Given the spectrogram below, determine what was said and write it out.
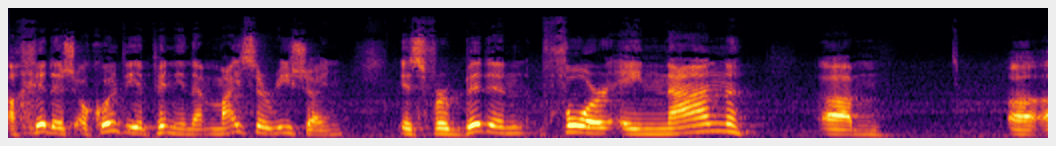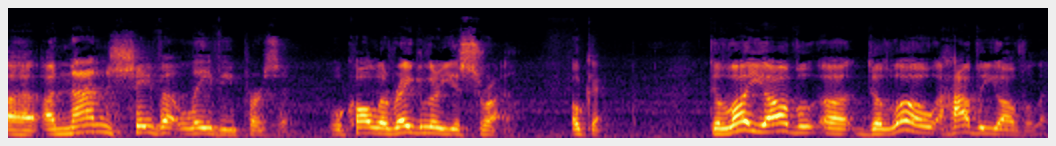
a chiddush according to the opinion that ma'aser rishon is forbidden for a non um, uh, a non sheva levi person. We'll call a regular Yisrael. Okay. Delo uh, havu yavule.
